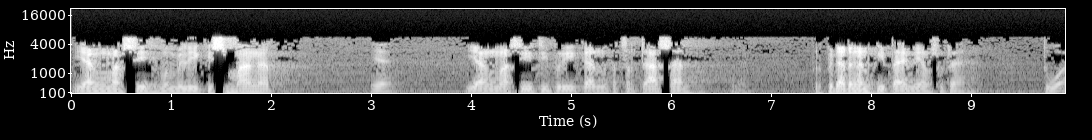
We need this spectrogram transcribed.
yang masih memiliki semangat, ya, yang masih diberikan kecerdasan, Berbeda dengan kita ini yang sudah tua.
